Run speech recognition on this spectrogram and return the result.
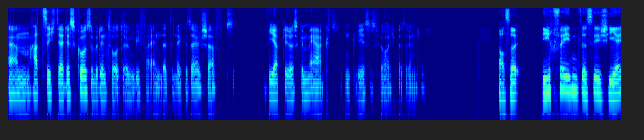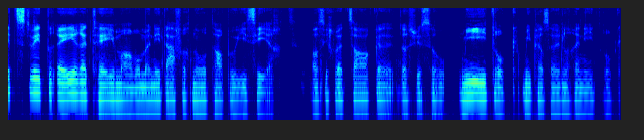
ähm, hat sich der Diskurs über den Tod irgendwie verändert in der Gesellschaft. Wie habt ihr das gemerkt und wie ist es für euch persönlich? Also ich finde, es ist jetzt wieder eher ein Thema, wo man nicht einfach nur tabuisiert. Also ich würde sagen, das ist so mein Eindruck, mein persönlicher Eindruck.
